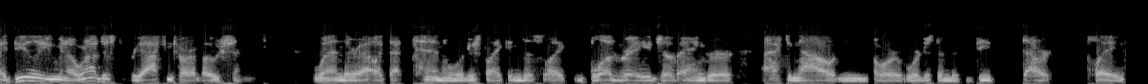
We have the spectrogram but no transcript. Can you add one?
Ideally, you know, we're not just reacting to our emotions when they're at like that 10 and we're just like in this like blood rage of anger acting out and or we're just in this deep dark place.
